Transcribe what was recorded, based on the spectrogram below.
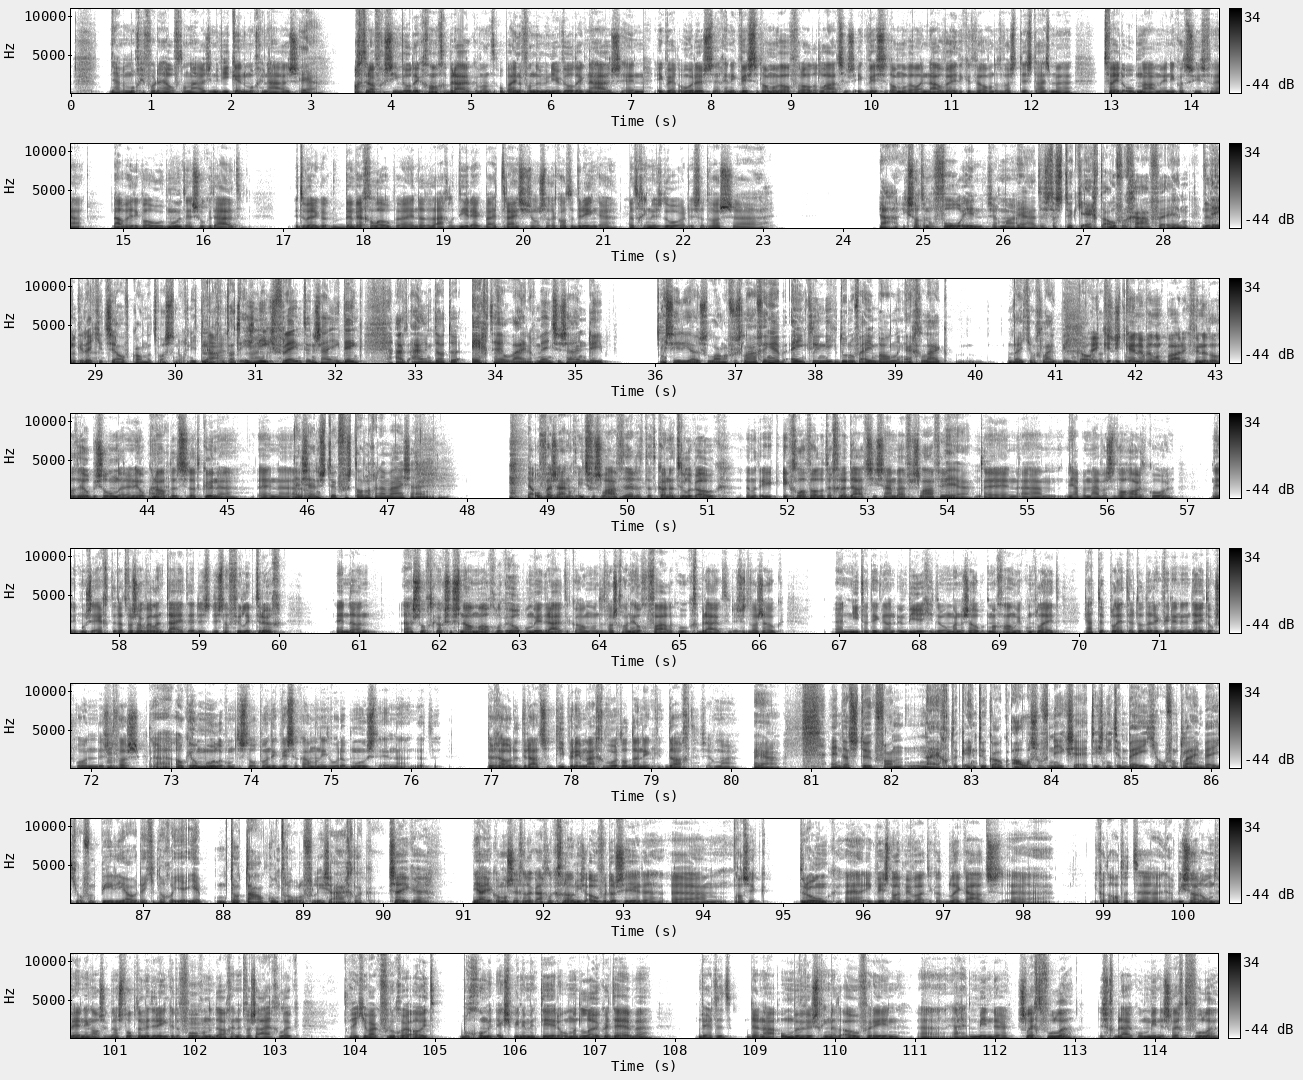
ja, dan mocht je voor de helft al naar huis. In de weekenden mocht je naar huis. Ja. Achteraf gezien wilde ik gewoon gebruiken. Want op een of andere manier wilde ik naar huis. En ik werd onrustig. En ik wist het allemaal wel, vooral dat laatste. Dus ik wist het allemaal wel. En nou weet ik het wel. Want het was destijds mijn tweede opname. En ik had zoiets van, ja, nou weet ik wel hoe het moet. En zoek het uit. En toen werd ik, ik ben weggelopen. En dat het eigenlijk direct bij het treinstation zat ik al te drinken. Dat ging dus door. Dus dat was... eh, ja, ik zat er nog vol in, zeg maar. ja, dus dat stukje echte overgave en denken dat- dat je het zelf kan, dat was er nog niet. Nee, goed, dat is nee. niks vreemd. En er zijn, ik denk uiteindelijk dat er echt heel weinig mensen zijn die een serieuze lange verslaving hebben, één kliniek doen of één behandeling en gelijk, weet je gelijk bingo. ik, dat ik ken er wel een paar. Ik vind het altijd heel bijzonder en heel knap dat ze dat kunnen. En, eh, En die zijn een stuk verstandiger dan wij zijn. Ja, of wij zijn nog iets verslaafder, dat, dat kan natuurlijk ook. Want ik, ik geloof wel dat er gradaties zijn bij verslaving. Ja. En ehm, ja, bij mij was het wel hardcore. En ik moest echt, dat was ook wel een tijd, hè, dus, dus dan viel ik terug. En dan eh, zocht ik ook zo snel mogelijk hulp om weer eruit te komen. Want het was gewoon heel gevaarlijk hoe ik gebruikte. Dus het was ook eh, niet dat ik dan een biertje dronk, maar dan zoop ik me gewoon weer compleet ja, te pletter totdat ik weer in een detox kon. Dus het was eh, ook heel moeilijk om te stoppen, want ik wist ook allemaal niet hoe dat moest. En dat, de rode draad zat dieper in mij geworteld dan ik dacht, zeg maar. Ja, en dat stuk van, nou ja, goed, is natuurlijk ook alles of niks. Hè. Het is niet een beetje of een klein beetje of een periode dat je nog, je, je hebt totaal controleverlies eigenlijk. Zeker. Ja, je kan wel zeggen dat ik eigenlijk chronisch overdoseerde. Ehm, als ik dronk, hè, ik wist nooit meer wat, ik had blackouts. eh, ik had altijd eh, ja, bizarre ontwenning als ik dan stopte met drinken de volgende dag. En het was eigenlijk, weet je, waar ik vroeger ooit begon met experimenteren om het leuker te hebben. Werd het daarna onbewust ging dat over in eh, ja, het minder slecht voelen. Dus gebruiken om minder slecht te voelen.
